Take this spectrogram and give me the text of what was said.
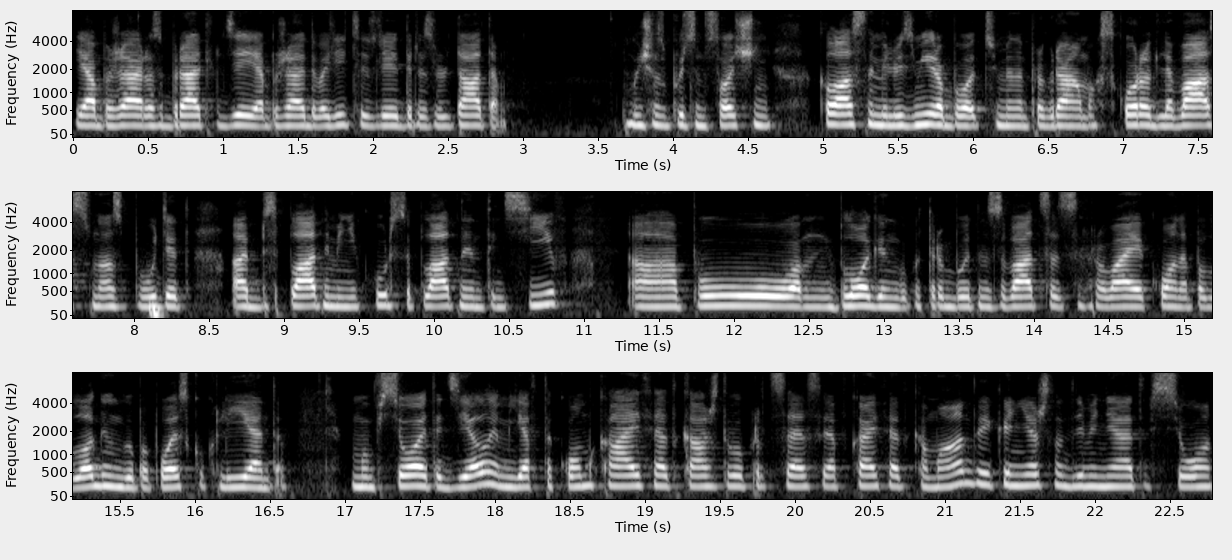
я обожаю разбирать людей, я обожаю доводить людей до результата. Мы сейчас будем с очень классными людьми работать именно на программах. Скоро для вас у нас будет а, бесплатный мини-курс и платный интенсив а, по блогингу, который будет называться «Цифровая икона», по блогингу и по поиску клиентов. Мы все это делаем, я в таком кайфе от каждого процесса, я в кайфе от команды, и, конечно, для меня это все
